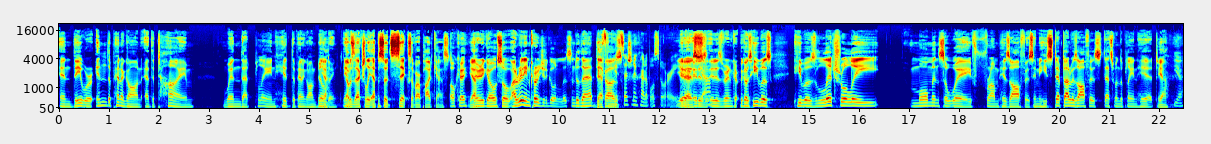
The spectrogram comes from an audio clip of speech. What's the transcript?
and they were in the Pentagon at the time when that plane hit the Pentagon building. That was actually episode six of our podcast. okay. Yeah. There you go. So I really encourage you to go and listen to that Definitely. It's because such an incredible story. yeah, is. it is. Yeah. It is very encouraging because he was he was literally moments away from his office. I mean, he stepped out of his office. That's when the plane hit. Yeah. Yeah.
